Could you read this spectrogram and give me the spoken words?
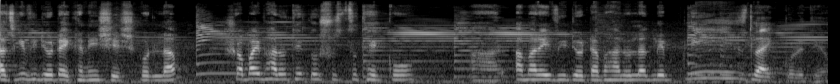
আজকে ভিডিওটা এখানেই শেষ করলাম। সবাই ভালো থেকো, সুস্থ থেকো। আর আমার এই ভিডিওটা ভালো লাগলে প্লিজ লাইক করে দিও।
